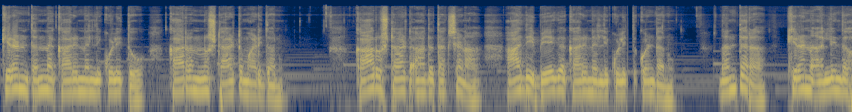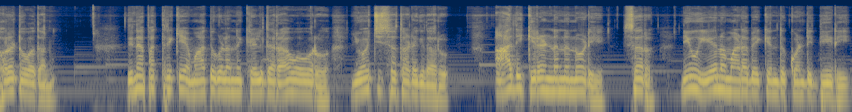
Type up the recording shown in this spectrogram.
ಕಿರಣ್ ತನ್ನ ಕಾರಿನಲ್ಲಿ ಕುಳಿತು ಕಾರನ್ನು ಸ್ಟಾರ್ಟ್ ಮಾಡಿದನು. ಕಾರು ಸ್ಟಾರ್ಟ್ ಆದ ತಕ್ಷಣ ಆದಿ ಬೇಗ ಕಾರಿನಲ್ಲಿ ಕುಳಿತುಕೊಂಡನು. ನಂತರ ಕಿರಣ್ ಅಲ್ಲಿಂದ ಹೊರಟು ಹೋದನು. ದಿನಪತ್ರಿಕೆಯ ಮಾತುಗಳನ್ನು ಕೇಳಿದ ರಾವ್ ಅವರು ಯೋಚಿಸತೊಡಗಿದರು. ಆದಿ ಕಿರಣ್ಣನ್ನು ನೋಡಿ, ಸರ್, ನೀವು ಏನು ಮಾಡಬೇಕೆಂದುಕೊಂಡಿದ್ದೀರಿ?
